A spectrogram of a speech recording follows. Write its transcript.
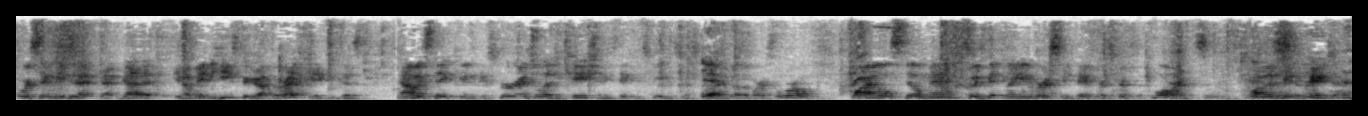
we're saying maybe that, that guy that, you know, maybe he's figured out the right gig, because now he's taking experiential education, he's taking students from Yeah. schools to other parts of the world, while still managing, so he's getting the university to pay for his trips to Florence, while he's getting a paycheck.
